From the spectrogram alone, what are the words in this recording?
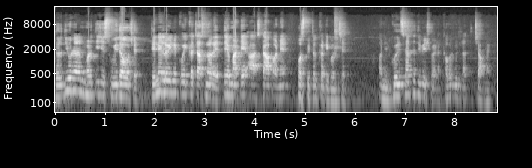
દર્દીઓને મળતી જે સુવિધાઓ છે તેને લઈને કોઈ કચાશ ન રહે તે માટે આ સ્ટાફ અને હોસ્પિટલ કટિબદ્ધ છે. અનિલ ગોયલ સાથે દિવેશ વાડા ખબર ગુજરાત, જામનગર.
